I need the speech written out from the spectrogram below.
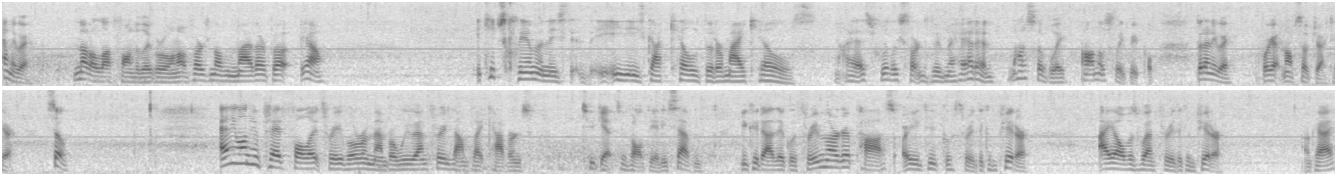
Anyway, not a lot fond of the grown up version of him either, but yeah, he keeps claiming he's, he's got kills that are my kills. It's really starting to do my head in, massively, honestly, people. But anyway, we're getting off subject here. So, anyone who played Fallout 3 will remember we went through Lamplight Caverns to get to Vault 87. You could either go through Murder Pass or you could go through the computer. I always went through the computer. Okay?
